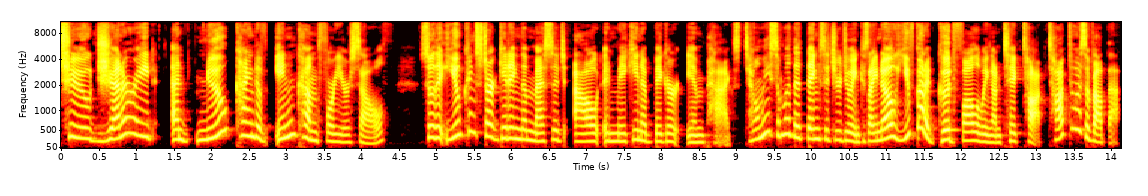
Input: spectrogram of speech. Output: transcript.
to generate a new kind of income for yourself so that you can start getting the message out and making a bigger impact. Tell me some of the things that you're doing because I know you've got a good following on TikTok. Talk to us about that.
